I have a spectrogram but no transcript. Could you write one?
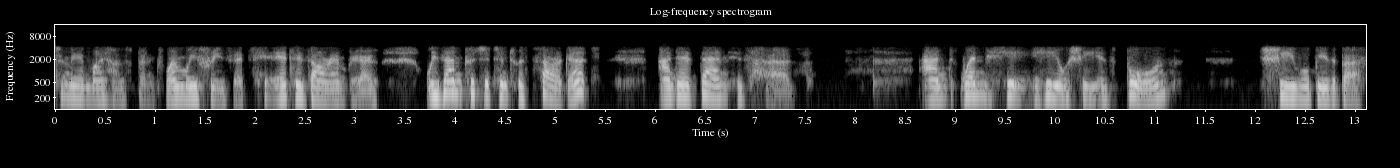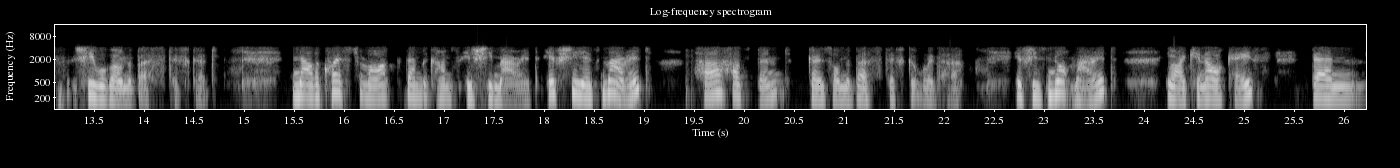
to me and my husband. When we freeze it, it is our embryo. We then put it into a surrogate, and it then is hers. And when he, he or she is born, she will be the birth, she will go on the birth certificate. Now, the question mark then becomes is she married? If she is married, her husband goes on the birth certificate with her. If she's not married, like in our case, then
